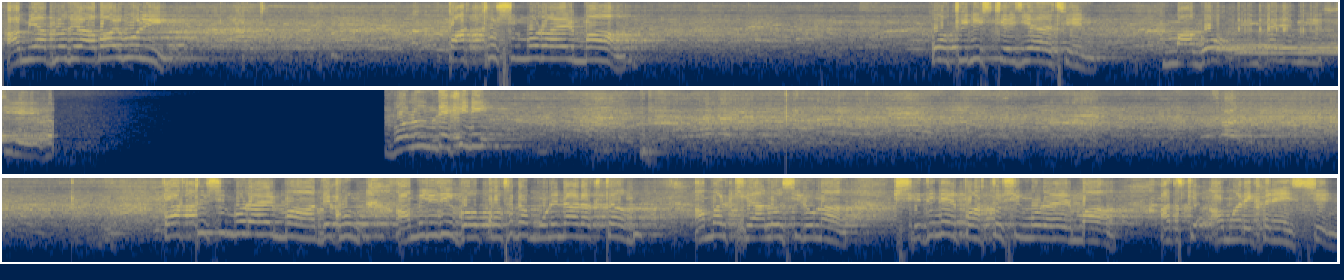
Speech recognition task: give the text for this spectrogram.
আমি আপনাদের আবার বলি, পার্থ সিংহ রায়ের মা ও তিনি স্টেজে আছেন। আমি এসছি। বলুন দেখিনি। সিংহ রায়ের মা, দেখুন, আমি যদি কথাটা মনে না রাখতাম, আমার খেয়ালও ছিল না। সেদিনের পার্থ সিংহ রায়ের মা আজকে আমার এখানে এসছেন।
